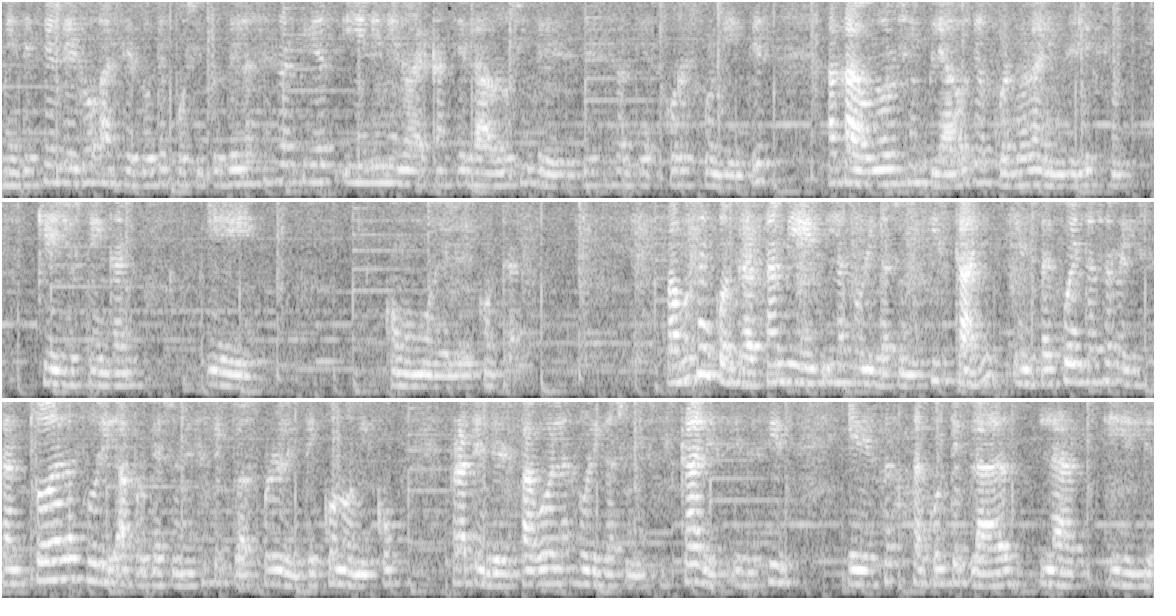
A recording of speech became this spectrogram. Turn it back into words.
mes de febrero hacer los depósitos de las cesantías y en enero haber cancelado los intereses de cesantías correspondientes a cada uno de los empleados de acuerdo a la libre elección que ellos tengan eh, como modelo de contrato. Vamos a encontrar también las obligaciones fiscales. En estas cuentas se registran todas las apropiaciones efectuadas por el ente económico para atender el pago de las obligaciones fiscales. Es decir, en estas están contempladas el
